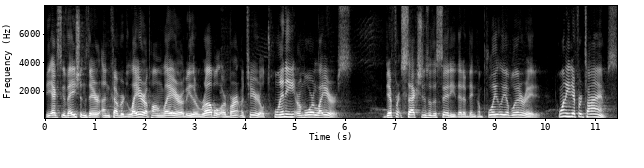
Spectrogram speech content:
The excavations there uncovered layer upon layer of either rubble or burnt material, 20 or more layers, different sections of the city that have been completely obliterated 20 different times.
